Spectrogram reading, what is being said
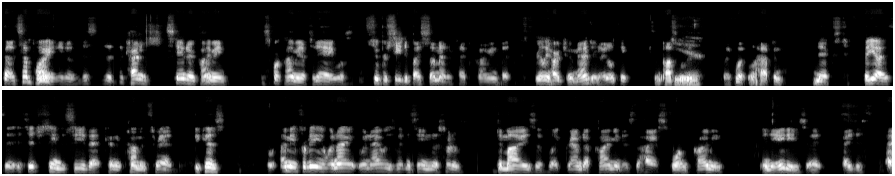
But at some point, you know, this the, the kind of standard climbing, the sport climbing of today, was superseded by some other type of climbing. But really hard to imagine. I don't think it's impossible. Yeah. Like what will happen next but yeah, it's, it's interesting to see that kind of common thread because, I mean, for me, when I when I was witnessing the sort of demise of like ground up climbing as the highest form of climbing in the '80s, I, I just I,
